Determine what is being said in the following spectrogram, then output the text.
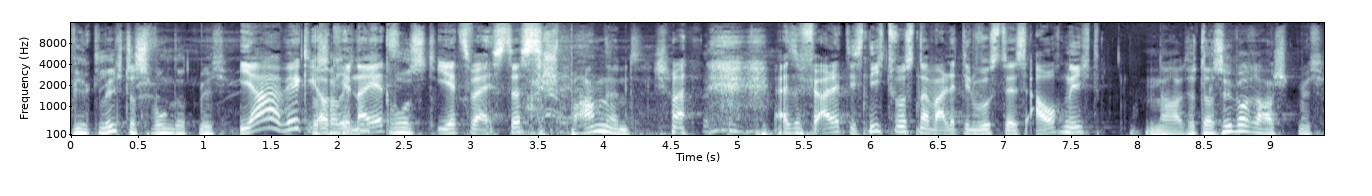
wirklich? Das wundert mich. Ja, wirklich. Das okay, ich na jetzt, gewusst. jetzt weißt du das. Spannend. Also für alle, die es nicht wussten, der Valentin wusste es auch nicht. Na, also das überrascht mich.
